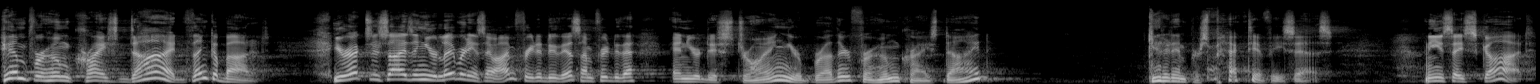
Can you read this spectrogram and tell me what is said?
him for whom Christ died. Think about it. You're exercising your liberty and saying, well, I'm free to do this, I'm free to do that. And you're destroying your brother for whom Christ died? Get it in perspective, he says. And you say, Scott,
